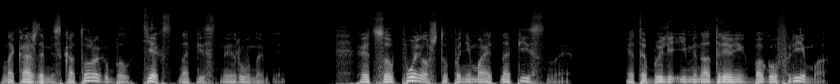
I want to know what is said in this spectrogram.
на каждом из которых был текст, написанный рунами. Эцио понял, что понимает написанное. Это были имена древних богов Рима,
